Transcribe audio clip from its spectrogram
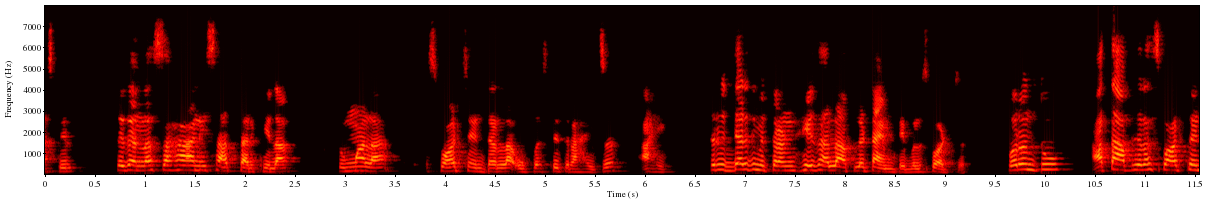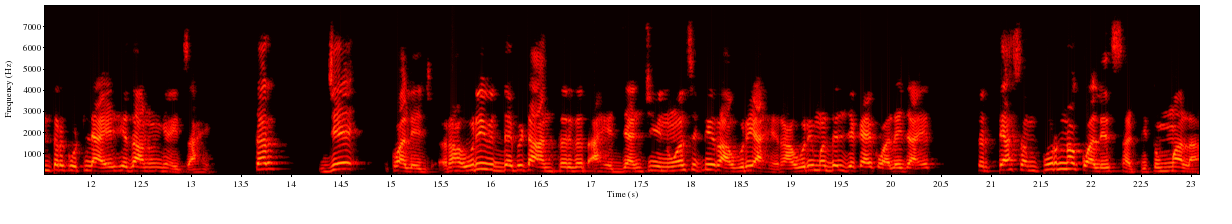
असतील तर त्यांना सहा आणि सात तारखेला तुम्हाला स्पॉट सेंटरला उपस्थित राहायचं आहे. तर विद्यार्थी मित्रांनो हे झालं आपलं टाइम टेबल स्पॉटचं परंतु आता आपल्याला स्पॉट सेंटर कुठले आहे हे जाणून घ्यायचं आहे. तर जे कॉलेज राहुरी विद्यापीठा अंतर्गत आहेत ज्यांची युनिव्हर्सिटी राहुरी आहे राहुरीमधील जे काही कॉलेज आहेत तर त्या संपूर्ण कॉलेजसाठी तुम्हाला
